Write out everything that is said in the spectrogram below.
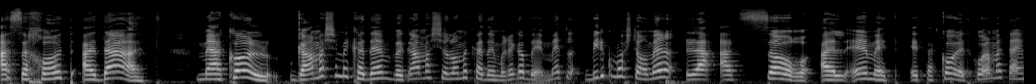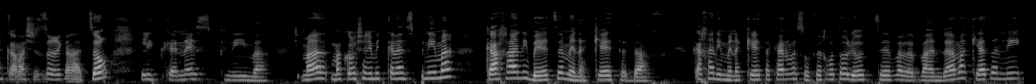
הסחות הדעת. מהכל, גם מה שמקדם וגם מה שלא מקדם. רגע, באמת, בדיוק כמו שאתה אומר, לעצור על אמת את הכל, את כל ה-200 כמה שזה רגע לעצור, להתכנס פנימה. מה, מה קורה כשאני מתכנס פנימה? ככה אני בעצם מנקה את הדף. ככה אני מנקה את הקנבס, הופך אותו להיות צבע לבן. למה? כי אז אני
